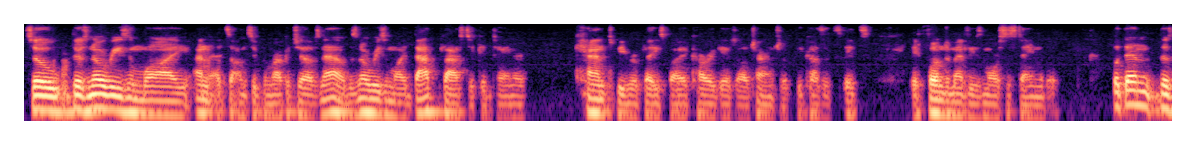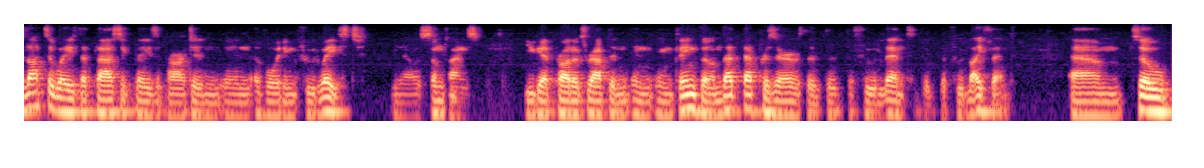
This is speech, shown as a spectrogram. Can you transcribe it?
So there's no reason why, and it's on supermarket shelves now. There's no reason why that plastic container can't be replaced by a corrugated alternative because it's it's it fundamentally is more sustainable. But then there's lots of ways that plastic plays a part in, in avoiding food waste. You know, sometimes you get products wrapped in, in, in cling film that, that preserves the, the, the food length, the, the, food life length. Um, so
